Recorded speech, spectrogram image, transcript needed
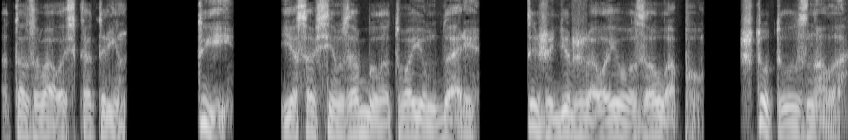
отозвалась Катрин. Ты. Я совсем забыл о твоем даре. Ты же держала его за лапу. Что ты узнала?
